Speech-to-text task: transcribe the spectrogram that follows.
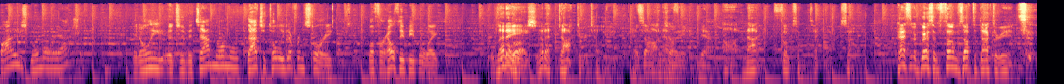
body's normal reaction. It only it's if it's abnormal, that's a totally different story. But for healthy people like Let a us, let a doctor tell you. a doctor tell you. Yeah. uh, not folks on TikTok. So, passive aggressive thumbs up to Dr. Idz.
